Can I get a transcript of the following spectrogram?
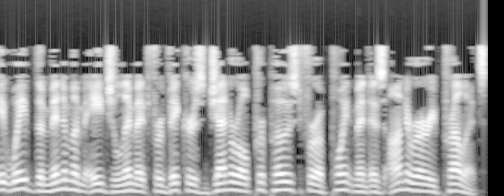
it waived the minimum age limit for vicars general proposed for appointment as honorary prelates,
